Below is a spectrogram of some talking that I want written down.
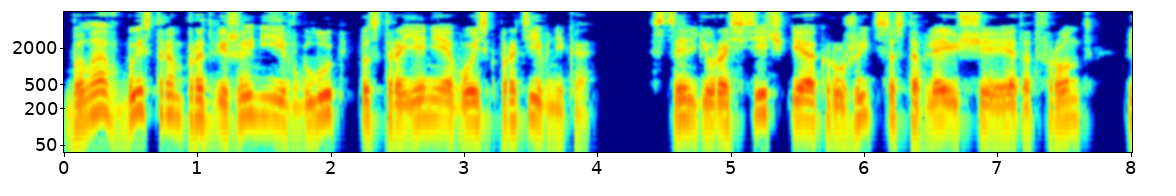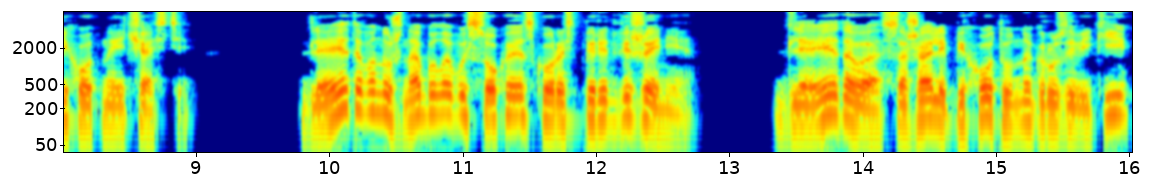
была в быстром продвижении вглубь построения войск противника, с целью рассечь и окружить составляющие этот фронт пехотные части. Для этого нужна была высокая скорость передвижения. Для этого сажали пехоту на грузовики,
